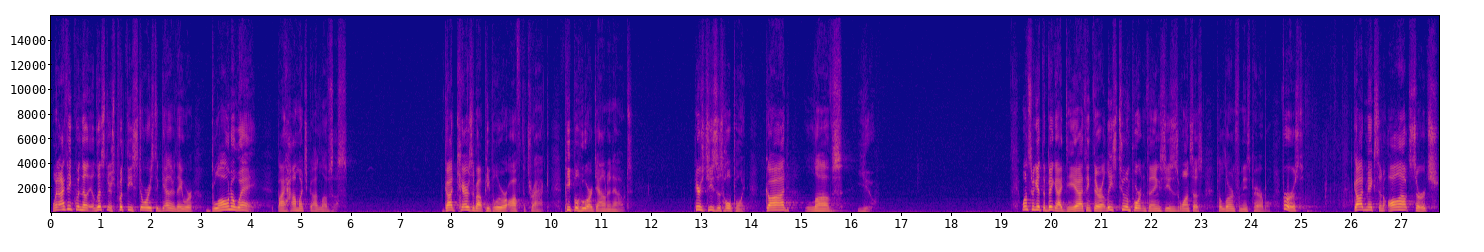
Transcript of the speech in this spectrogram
When I think when the listeners put these stories together, they were blown away by how much God loves us. God cares about people who are off the track, people who are down and out. Here's Jesus' whole point God loves you. Once we get the big idea, I think there are at least two important things Jesus wants us to learn from these parables. First, God makes an all out search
